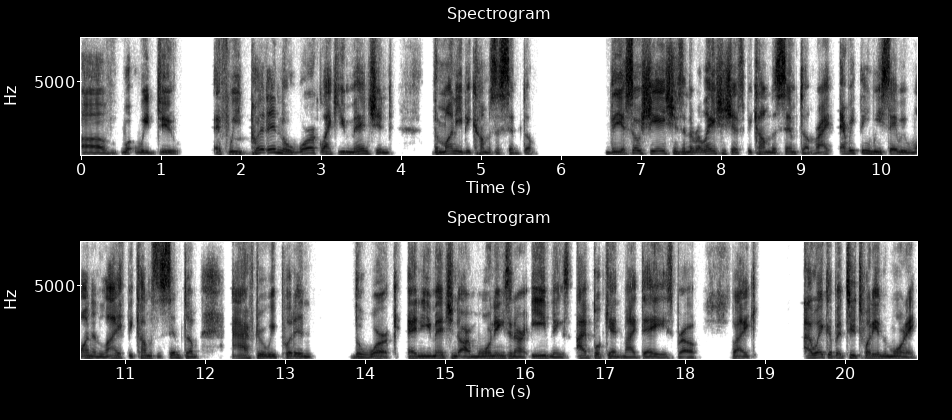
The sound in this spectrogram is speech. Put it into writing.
of what we do. If we mm-hmm. put in the work, like you mentioned, the money becomes a symptom. The associations and the relationships become the symptom, right? Everything we say we want in life becomes the symptom after we put in the work. And you mentioned our mornings and our evenings. I bookend my days, bro. Like I wake up at 2:20 in the morning.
